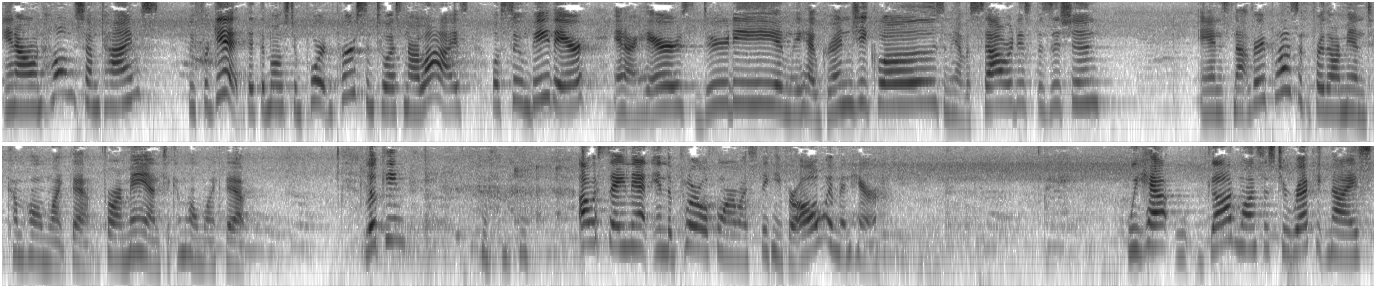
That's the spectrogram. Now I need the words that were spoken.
in our own home, sometimes we forget that the most important person to us in our lives will soon be there, and our hair is dirty, and we have grungy clothes, and we have a sour disposition. And it's not very pleasant for our men to come home like that, for our man to come home like that. Looking, I was saying that in the plural form, I'm speaking for all women here. We have, God wants us to recognize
